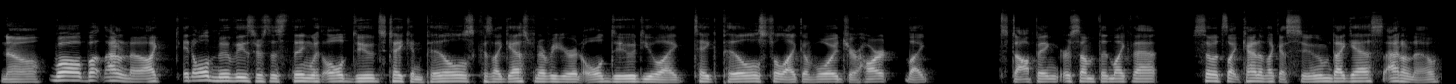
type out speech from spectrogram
No. Well, but I don't know. Like in old movies, there's this thing with old dudes taking pills because I guess whenever you're an old dude, you like take pills to like avoid your heart like stopping or something like that. So it's like kind of like assumed, I guess. I don't know.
